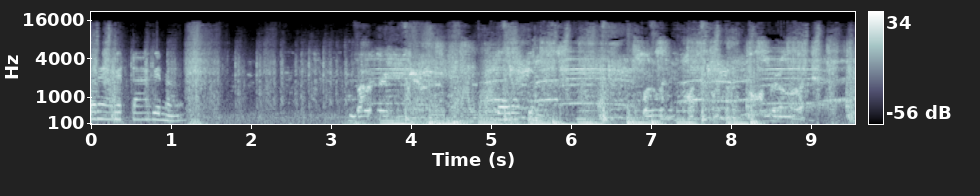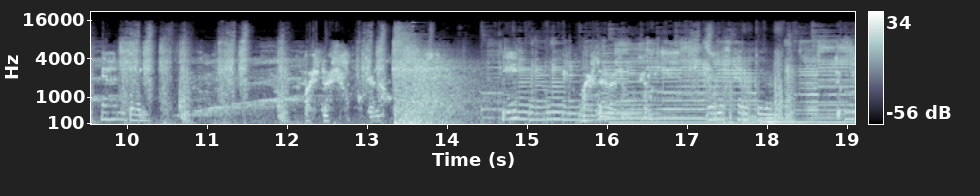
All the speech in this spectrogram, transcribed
পরে আগেরটা আগে না ভালো করে গেম খেল বড় কিনা এখন বল কি? মেজাজ খারাপ করো তুমি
